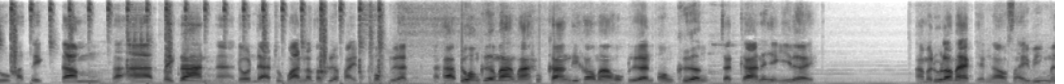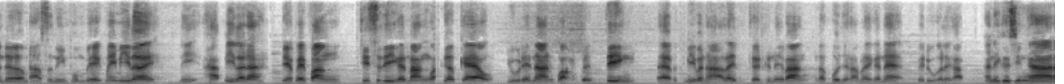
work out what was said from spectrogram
ดูพลาสติกดำสะอาดไม่กล้านอะโดนแดดทุกวันแล้วก็เคลือบใหม่ทุก6เดือนนะครับดูห้องเครื่องบ้างมาทุกครั้งที่เข้ามา 6 เดือน ห้องเครื่องจัดการให้อย่างนี้เลยอะมาดูแล้วแม็กอย่างเงาใส่วิ่งเหมือนเดิมหน้าสนิมผมเบรกไม่มีเลย นี่ 5 ปีแล้วนะ เดี๋ยวไปฟังทฤษฎีกันบ้างว่าเคลือบแก้วอยู่ได้นานกว่าเป็นจริง แต่มีปัญหาอะไรเกิดขึ้นได้บ้าง แล้วควรจะทำอะไรกันแน่ไปดูกันเลยครับ อันนี้คือชิ้นงาน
